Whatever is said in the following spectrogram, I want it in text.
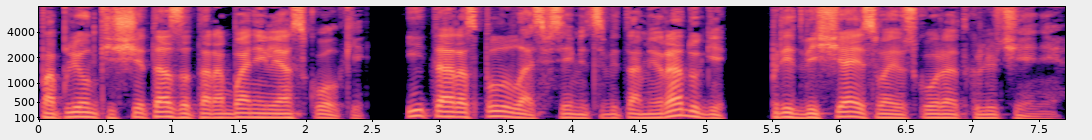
По пленке щита затарабанили осколки, и та расплылась всеми цветами радуги, предвещая свое скорое отключение.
